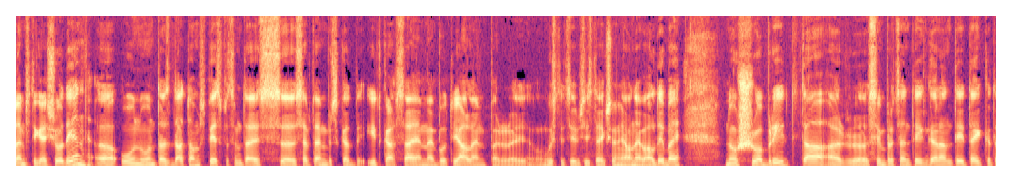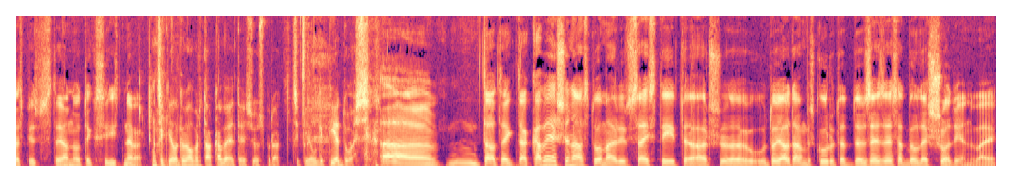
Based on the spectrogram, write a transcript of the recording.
lems tikai šodien, uh, un, un tas datums 15. Uh, septembris, kad it kā sājumē būtu jālem par uh, uzticības izteikšanu jaunai valdībai. Nu, šobrīd tā ar simtprocentīgu garantiju teikt, ka tas 15. notiks īsti nevar. Un cik ilgi vēl var tā kavēties, jūsuprāt, cik ilgi piedos? tā teikt, tā kavēšanās tomēr ir saistīta ar to jautājumu, uz kuru tad ZZS atbildēs šodien. Vai,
